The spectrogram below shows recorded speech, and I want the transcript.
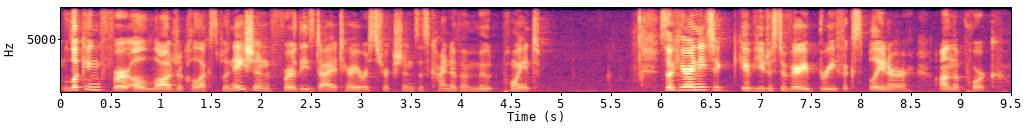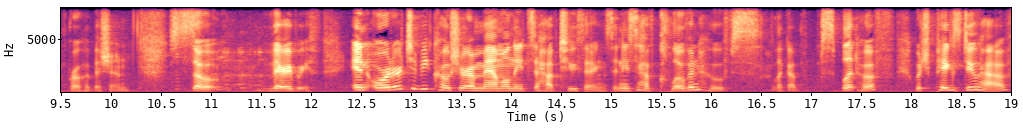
looking for a logical explanation for these dietary restrictions is kind of a moot point. So here I need to give you just a very brief explainer on the pork prohibition. So, very brief. In order to be kosher, a mammal needs to have two things. It needs to have cloven hoofs, like a split hoof, which pigs do have,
